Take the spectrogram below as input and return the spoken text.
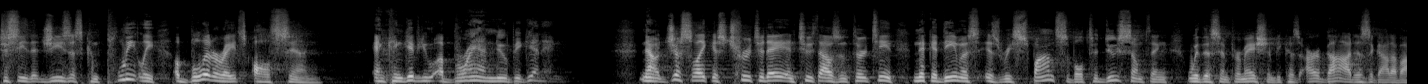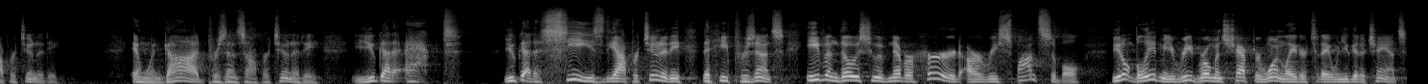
to see that Jesus completely obliterates all sin and can give you a brand new beginning. Now, just like is true today in 2013, Nicodemus is responsible to do something with this information because our God is a God of opportunity. And when God presents opportunity, you got to act. You've got to seize the opportunity that He presents. Even those who have never heard are responsible. If you don't believe me, read Romans chapter 1 later today when you get a chance.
